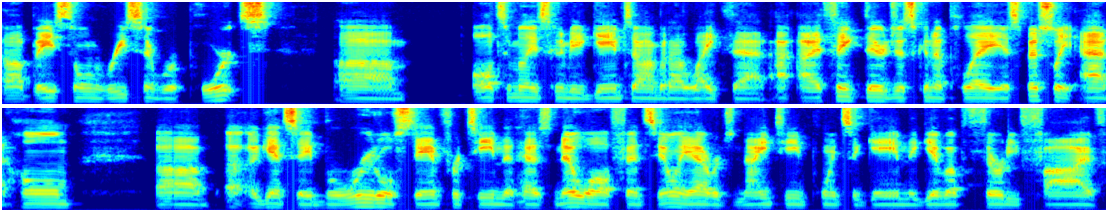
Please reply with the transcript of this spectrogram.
uh, based on recent reports. Um, ultimately, it's going to be a game time, but I like that. I, I think they're just going to play, especially at home. Uh, against a brutal Stanford team that has no offense. They only average 19 points a game. They give up 35.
